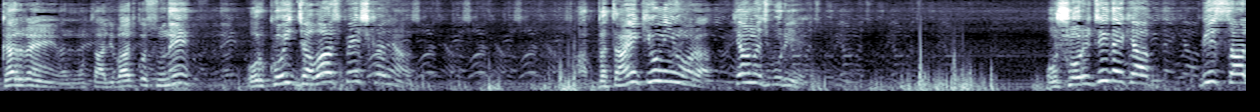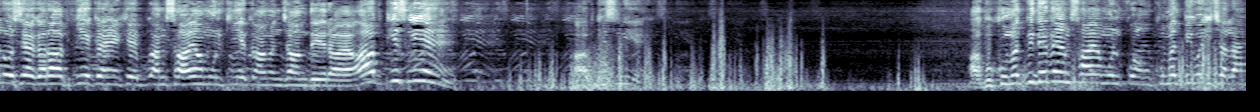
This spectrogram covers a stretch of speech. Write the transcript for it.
کر رہے ہیں، ان مطالبات کو سنیں اور کوئی جواز پیش کریں آپ۔ آپ بتائیں کیوں نہیں ہو رہا؟ کیا مجبوری ہے؟ اور شورجی دے کہ آپ، بیس سالوں سے اگر آپ یہ کہیں کہ ہمسایہ ملک یہ کام انجام دے رہا ہے، آپ کس لیے ہیں؟ آپ کس لیے ہیں؟ آپ حکومت بھی دے دیں ہمسایہ ملک کو، حکومت بھی وہی چلائیں۔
